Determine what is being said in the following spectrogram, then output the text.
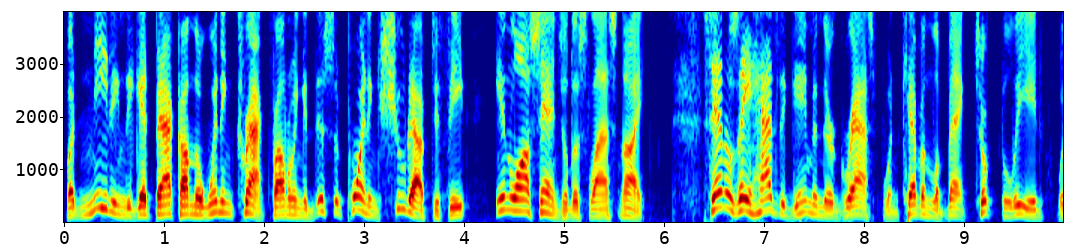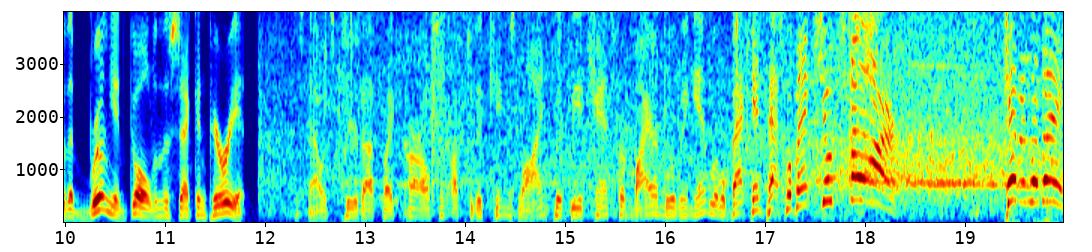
but needing to get back on the winning track following a disappointing shootout defeat in Los Angeles last night. San Jose had the game in their grasp when Kevin Labanc took the lead with a brilliant goal in the second period. As now it's cleared out by Karlsson up to the Kings line. Could be a chance for Meier moving in. Little backhand pass. Labanc shoots, score! Kevin Labanc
